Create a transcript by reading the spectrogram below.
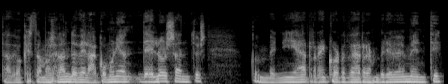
dado que estamos hablando de la comunión de los santos, convenía recordar brevemente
